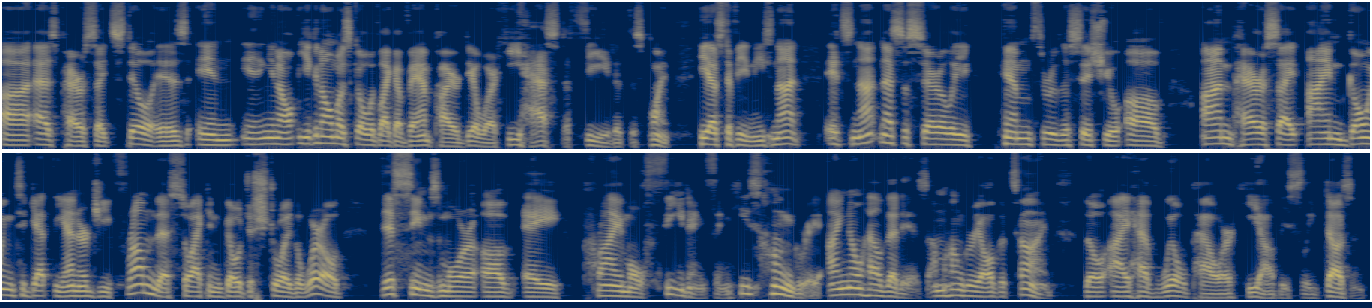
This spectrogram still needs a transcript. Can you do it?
Uh, as Parasite still is in, in, you know, you can almost go with like a vampire deal where he has to feed at this point. He has to feed, and he's not, it's not necessarily him through this issue of I'm Parasite. I'm going to get the energy from this so I can go destroy the world. This seems more of a primal feeding thing. He's hungry. I know how that is. I'm hungry all the time. Though I have willpower, he obviously doesn't.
